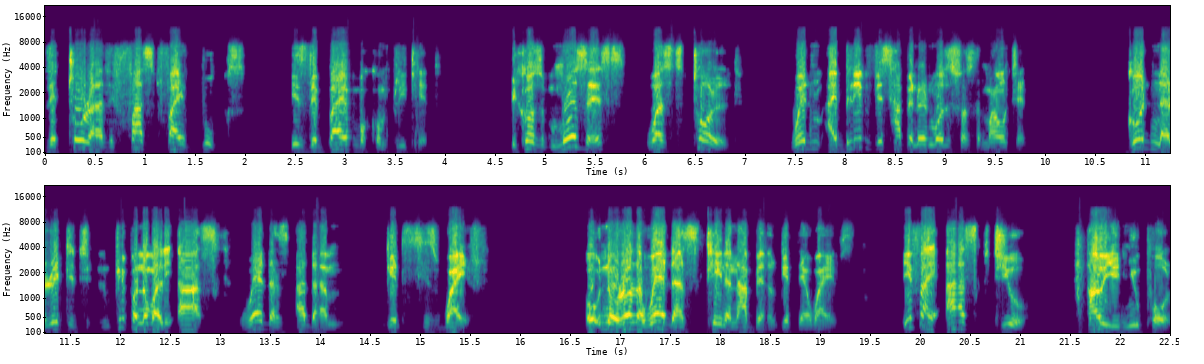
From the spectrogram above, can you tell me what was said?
the Torah, the first five books, is the Bible completed. Because Moses was told, when I believe this happened when Moses was the mountain, God narrated, people normally ask, where does Adam get his wife? Oh, no, rather, where does Cain and Abel get their wives? If I asked you how you knew Paul,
